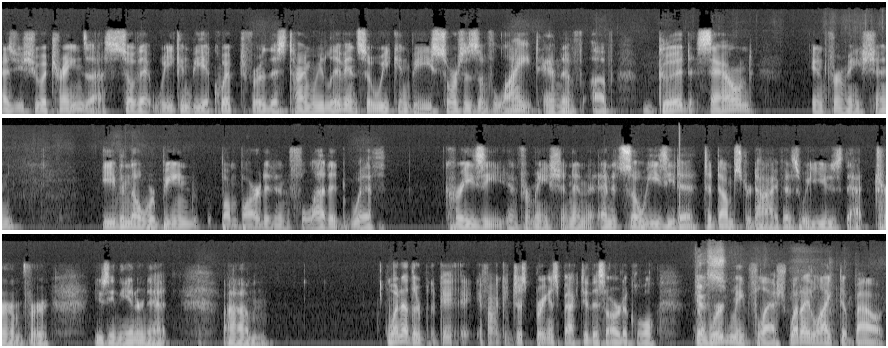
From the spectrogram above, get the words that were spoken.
as yeshua trains us so that we can be equipped for this time we live in so we can be sources of light and of, of good sound information even though we're being bombarded and flooded with crazy information and and it's so easy to to dumpster dive as we use that term for using the internet um, one other if i could just bring us back to this article the Yes. word made flesh what i liked about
